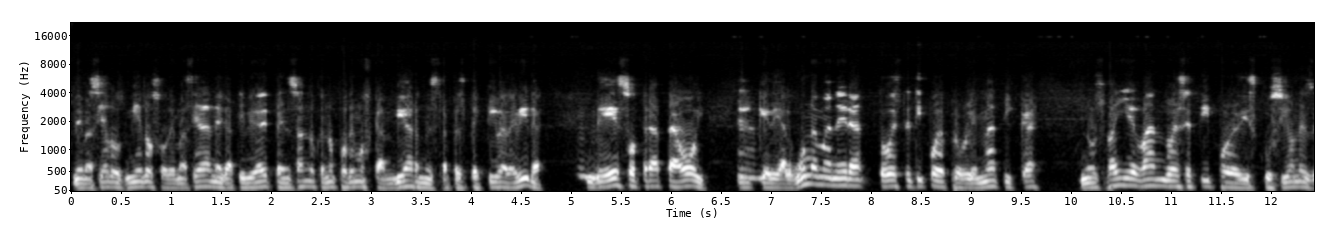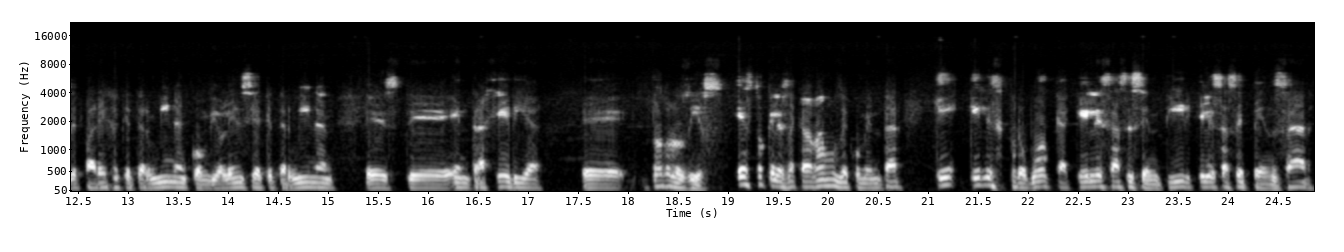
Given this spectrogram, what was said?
demasiados miedos o demasiada negatividad y pensando que no podemos cambiar nuestra perspectiva de vida. De eso trata hoy y que de alguna manera todo este tipo de problemática nos va llevando a ese tipo de discusiones de pareja que terminan con violencia, que terminan este, en tragedia eh, todos los días. Esto que les acabamos de comentar ¿Qué, les provoca? ¿Qué les hace sentir? ¿Qué les hace pensar?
